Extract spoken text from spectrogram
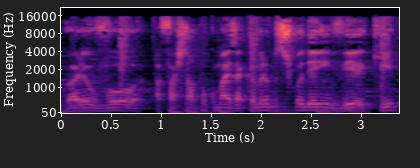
Agora eu vou afastar um pouco mais a câmera para vocês poderem ver aqui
